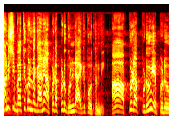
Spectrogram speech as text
మనిషి బతికుండగానే అప్పుడప్పుడు గుండె ఆగిపోతుంది. ఆ అప్పుడప్పుడు ఎప్పుడు?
